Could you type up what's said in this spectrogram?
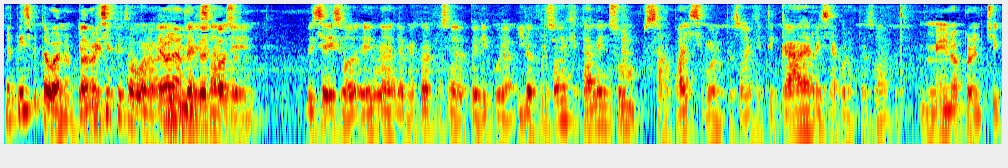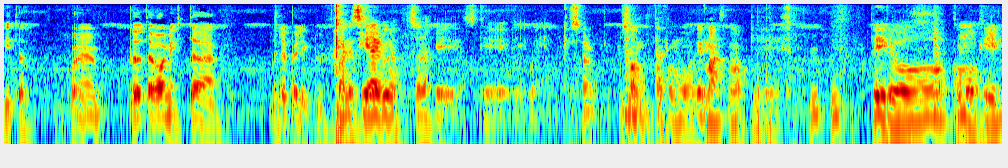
El principio está bueno. El principio está bueno, es una de las mejores interesante. Decía eso, es una de las mejores cosas de la película. Y los personajes también son zarpadísimos, los personajes. Te cae de risa con los personajes. Menos con el chiquito, con el protagonista de la película. Bueno, sí, hay algunos personajes que, bueno, Que son. son, está como de más, ¿no? Pero como que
